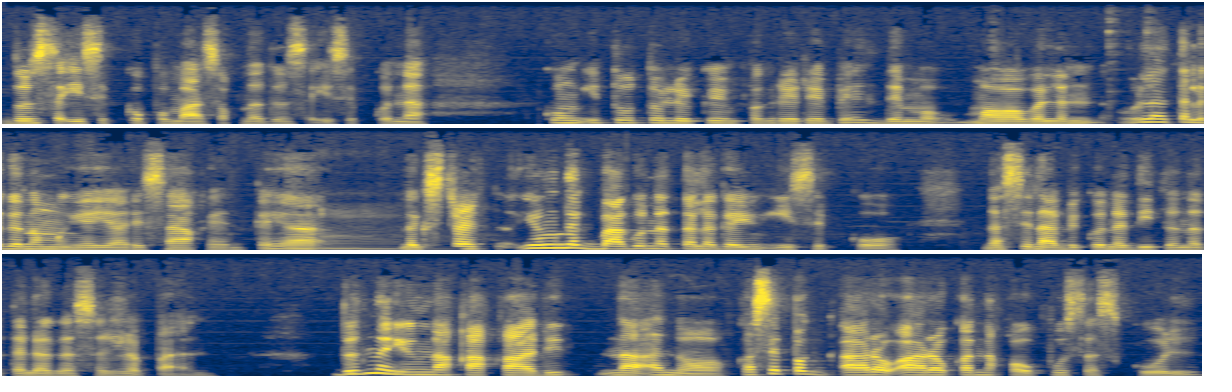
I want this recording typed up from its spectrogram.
doon sa isip ko, pumasok na doon sa isip ko na kung itutuloy ko yung pagre-rebelde, ma- mawawalan, wala talaga nang mangyayari sa akin. Kaya, Mm. nag-start, yung nagbago na talaga yung isip ko, na sinabi ko na dito na talaga sa Japan. Doon na yung nakaka, na ano, kasi pag araw-araw ka nakaupo sa school,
